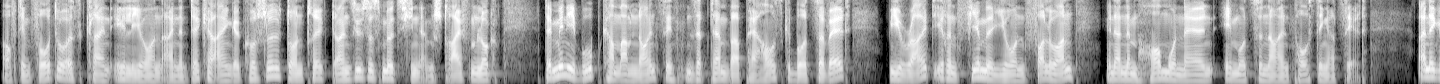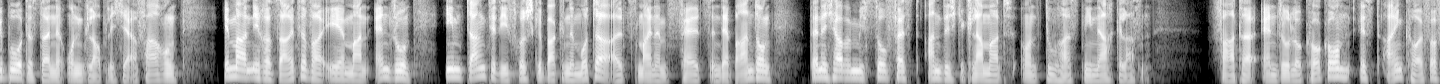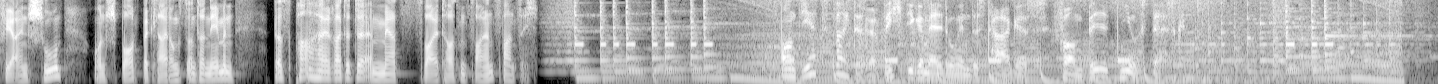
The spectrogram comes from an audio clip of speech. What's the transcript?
Auf dem Foto ist Klein Elio in eine Decke eingekuschelt und trägt ein süßes Mützchen im Streifenlook. Der Minibub kam am 19. September per Hausgeburt zur Welt, wie Wright ihren 4 Millionen Followern in einem hormonellen, emotionalen Posting erzählt. Eine Geburt ist eine unglaubliche Erfahrung. Immer an ihrer Seite war Ehemann Andrew. Ihm dankte die frisch gebackene Mutter als meinem Fels in der Brandung, denn ich habe mich so fest an dich geklammert und du hast nie nachgelassen. Vater Andrew Lococo ist Einkäufer für ein Schuh- und Sportbekleidungsunternehmen. Das Paar heiratete im März 2022. Und jetzt weitere wichtige Meldungen des Tages vom Bild Newsdesk.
